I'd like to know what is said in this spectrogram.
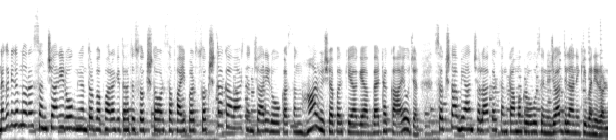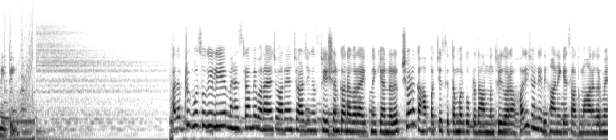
नगर निगम द्वारा संचारी रोग नियंत्रण पखवाड़ा के तहत स्वच्छता और सफ़ाई पर स्वच्छता का वार संचारी रोग का संहार विषय पर किया गया बैठक का आयोजन। स्वच्छता अभियान चलाकर संक्रामक रोगों से निजात दिलाने की बनी रणनीति। इलेक्ट्रिक बसों के लिए महसरा में बनाए जा रहे हैं चार्जिंग स्टेशन का नगर आयुक्त ने किया निरीक्षण, कहा 25 सितंबर को प्रधानमंत्री द्वारा हरी झंडी दिखाने के साथ महानगर में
